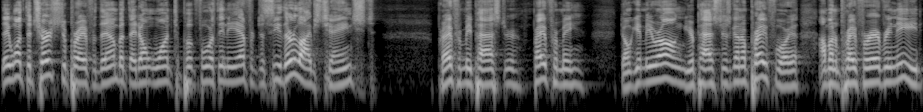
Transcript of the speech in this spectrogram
They want the church to pray for them, but they don't want to put forth any effort to see their lives changed. Pray for me, Pastor. Pray for me. Don't get me wrong, your pastor's going to pray for you. I'm going to pray for every need,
